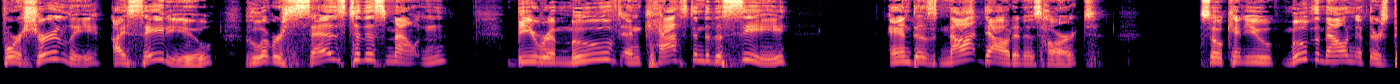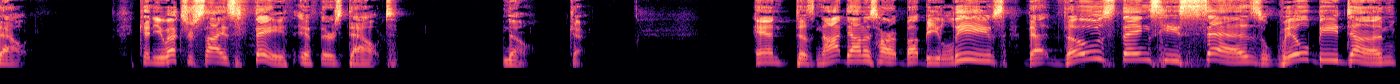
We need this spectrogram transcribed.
For assuredly, I say to you, whoever says to this mountain, be removed and cast into the sea, and does not doubt in his heart. So, can you move the mountain if there's doubt? Can you exercise faith if there's doubt? No Okay. and does not doubt his heart, but believes that those things he says will be done,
